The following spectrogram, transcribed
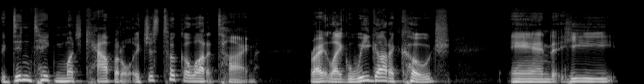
it didn't take much capital. It just took a lot of time, right? Like we got a coach and he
